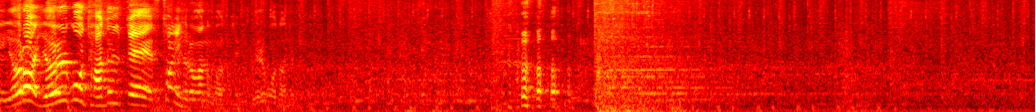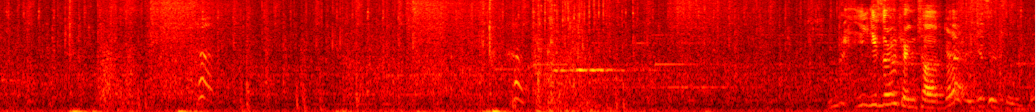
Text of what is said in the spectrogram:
네, 열어 열고 닫을 때 스턴이 들어가는 것 같아. 열고 닫을 때. 근데 이 기술 괜찮은데? 이 기술 좋은데?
